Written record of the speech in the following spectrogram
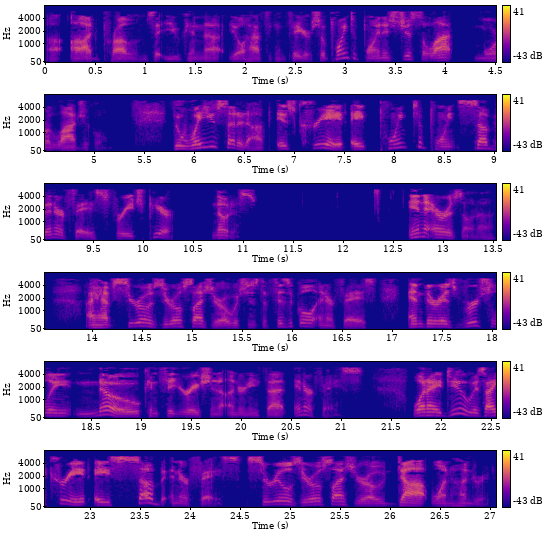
uh, odd problems that you can uh, you'll have to configure. So point to point is just a lot more logical. The way you set it up is create a point-to-point sub interface for each peer. Notice, in Arizona, I have 0, 0 slash 0, which is the physical interface, and there is virtually no configuration underneath that interface. What I do is I create a sub interface, serial 0 slash 0 dot 100,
